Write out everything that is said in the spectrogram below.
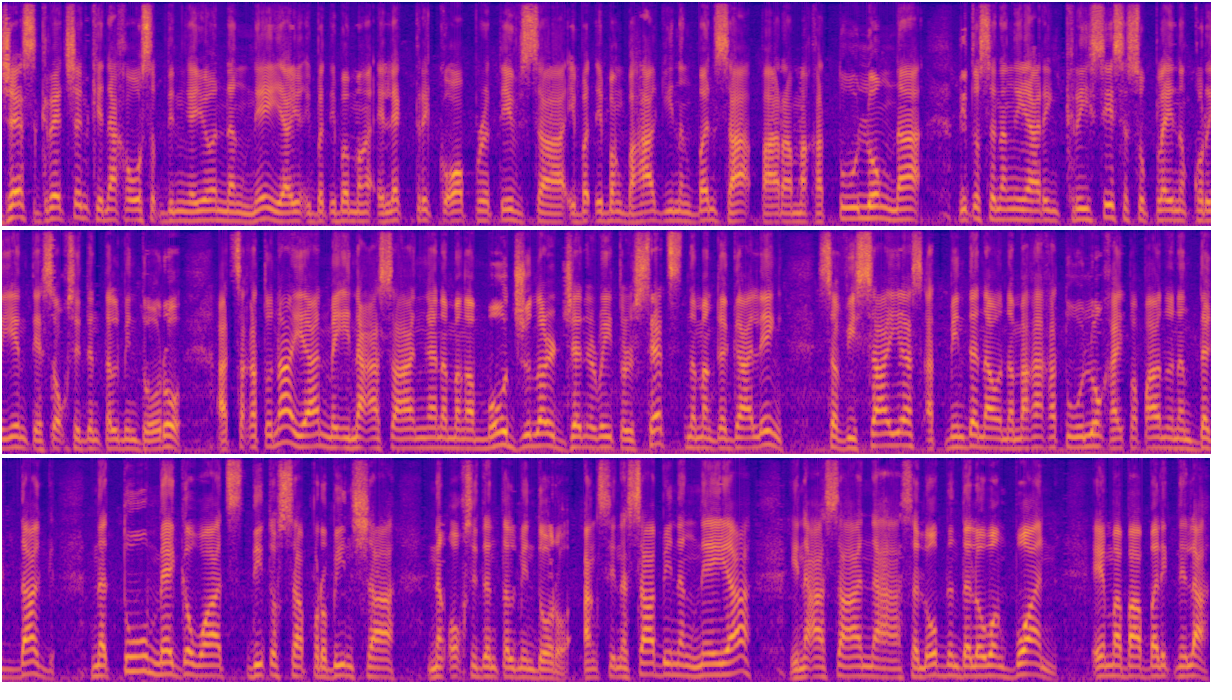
Jess Gretchen, kinakausap din ngayon ng NEA yung iba't ibang mga electric cooperatives sa iba't ibang bahagi ng bansa para makatulong na dito sa nangyayaring krisis sa supply ng kuryente sa Occidental Mindoro. At sa katunayan, may inaasahan nga ng mga modular generator sets na manggagaling sa Visayas at Mindanao na makakatulong kahit papano ng dagdag na 2 megawatts dito sa probinsya ng Occidental Mindoro. Ang sinasabi ng NEA, inaasahan na sa loob ng dalawang buwan, eh mababalik nila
